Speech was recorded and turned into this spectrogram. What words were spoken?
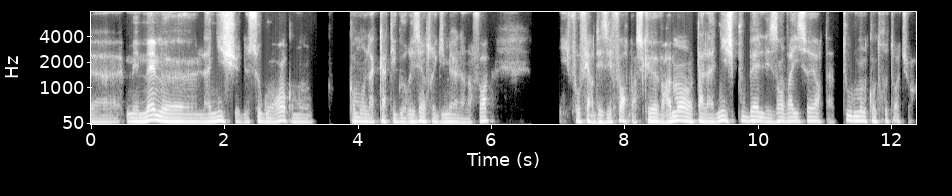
euh, mais même euh, la niche de second rang, comme on, comme on l'a catégorisé, entre guillemets, la dernière fois. Il faut faire des efforts parce que vraiment, tu as la niche poubelle, les envahisseurs, tu as tout le monde contre toi, tu vois.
